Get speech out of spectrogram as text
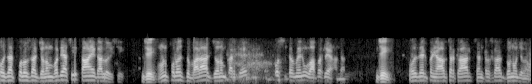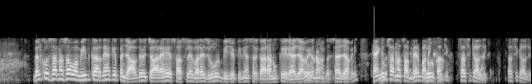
ਉਹ ਜਦ ਪੁਲਿਸ ਦਾ ਜ਼ੁਲਮ ਵਧਿਆ ਸੀ ਤਾਂ ਇਹ ਗੱਲ ਹੋਈ ਸੀ। ਜੀ। ਹੁਣ ਪੁਲਿਸ ਦੁਬਾਰਾ ਜ਼ੁਲਮ ਕਰਕੇ ਉਸ ਸਮੇਂ ਨੂੰ ਵਾਪਸ ਲਿਆਉਣਾ ਚਾਹੁੰਦੀ ਜੀ। ਉਹਦੇ ਵਿੱਚ ਪੰਜਾਬ ਸਰਕਾਰ ਸੈਂਟਰ ਸਰਕਾਰ ਦੋਨੋਂ ਜ਼ਿੰਮੇਵਾਰ ਨੇ। ਬਿਲਕੁਲ ਸਰਨਾ ਸਾਹਿਬ ਉਮੀਦ ਕਰਦੇ ਹਾਂ ਕਿ ਪੰਜਾਬ ਦੇ ਵਿੱਚ ਆ ਰਹੇ ਇਸ ਮਸਲੇ ਬਾਰੇ ਜ਼ਰੂਰ ਬੀਜੇਪੀ ਦੀਆਂ ਸਰਕਾਰਾਂ ਨੂੰ ਘੇਰਿਆ ਜਾਵੇ ਉਹਨਾਂ ਨੂੰ। ਦੱਸਿਆ ਜਾਵੇ। ਥੈਂਕ ਯੂ ਸਰਨਾ ਸਾਹਿਬ ਮਿਹਰਬਾਨੀ। ਸਤਿ ਸ਼੍ਰੀ ਅਕਾਲ ਜੀ। ਸਤਿ ਸ਼੍ਰੀ ਅਕਾਲ ਜੀ।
